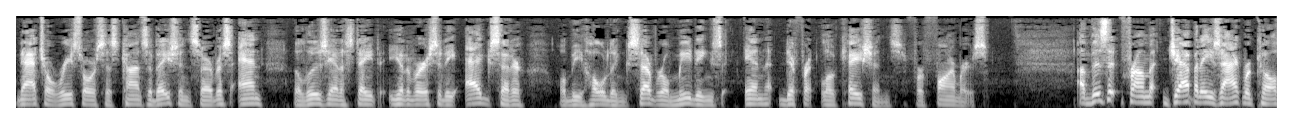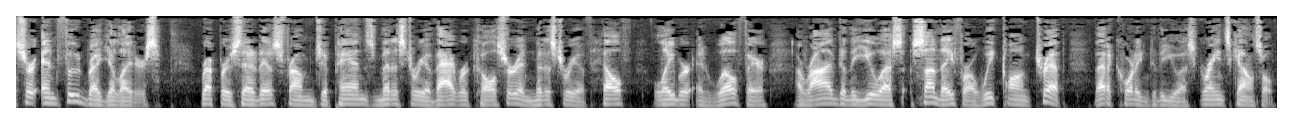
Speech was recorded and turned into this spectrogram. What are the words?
Natural Resources Conservation Service and the Louisiana State University Ag Center, will be holding several meetings in different locations for farmers. A visit from Japanese agriculture and food regulators. Representatives from Japan's Ministry of Agriculture and Ministry of Health, Labor and Welfare arrived in the U.S. Sunday for a week-long trip, that according to the U.S. Grains Council.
